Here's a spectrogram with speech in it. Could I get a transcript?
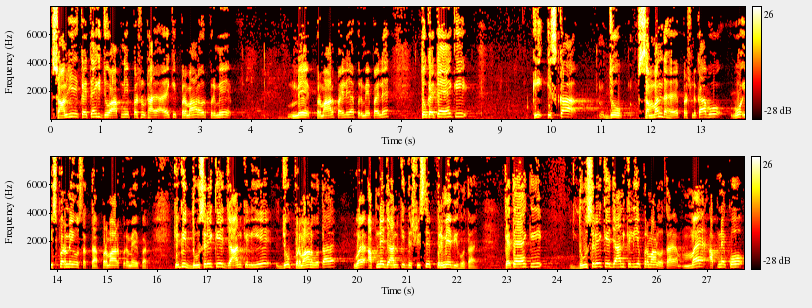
स्वामी जी कहते हैं कि जो आपने प्रश्न उठाया है कि प्रमाण और प्रमेय में प्रमाण पहले या प्रमेय पहले तो कहते हैं कि कि इसका जो संबंध है प्रश्न का, वो वो इस पर नहीं हो सकता, प्रमाण प्रमेय पर। क्योंकि दूसरे के जान के लिए जो प्रमाण होता है, वह अपने जान की दृष्टि से प्रमेय भी होता है। कहते हैं कि दूसरे के जान के लिए प्रमाण होता है। मैं अपने को,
